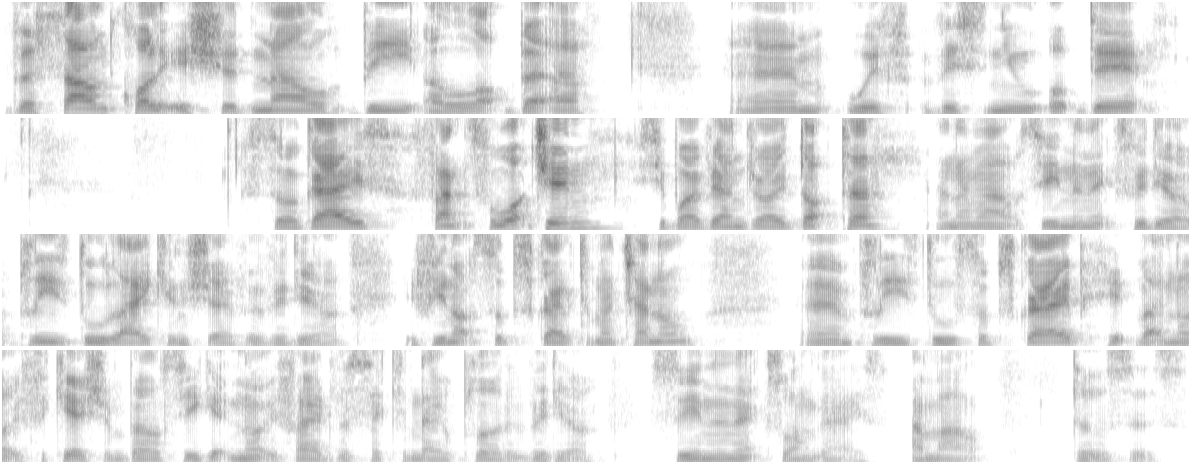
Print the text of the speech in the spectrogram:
The sound quality should now be a lot better um, with this new update. So guys, thanks for watching. It's your boy the Android Doctor and I'm out. See you in the next video. Please do like and share the video. If you're not subscribed to my channel, um, please do subscribe. Hit that notification bell so you get notified the second I upload a video. See you in the next one guys. I'm out. Deuces.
